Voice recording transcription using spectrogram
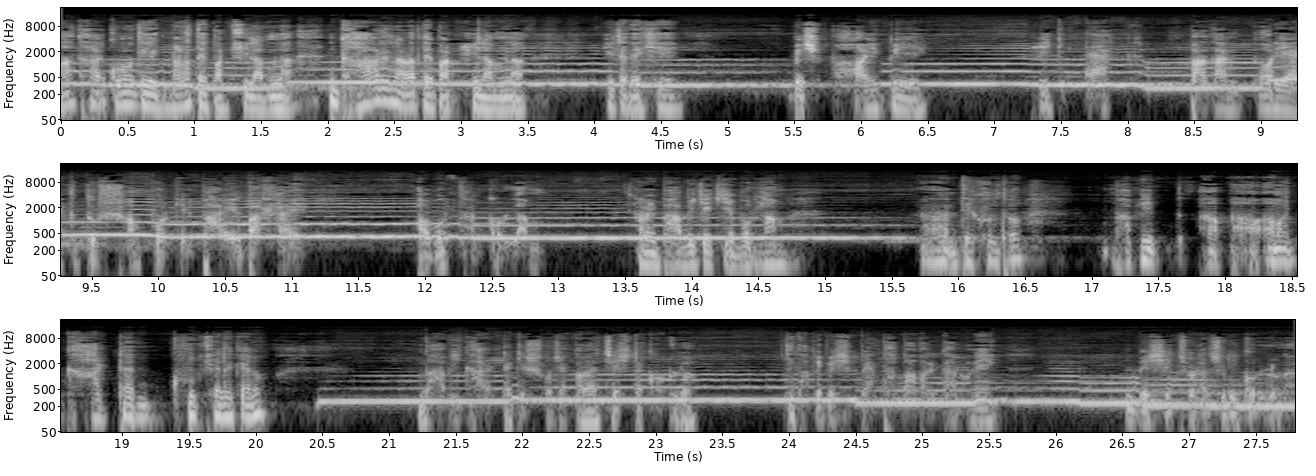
মাথা আর কোনো দিকে নাড়াতে পারছিলাম না, ঘাড় নাড়াতে পারছিলাম না। এটা দেখে বেশ ভয় পেয়ে ঠিক এক বাগান পরে এক দুঃসম্পর্কের ভাইয়ের বাসায় অবস্থান করলাম। আমি ভাবিকে গিয়ে বললাম, দেখুন তো, ভাবি আমার ঘাড়টা ঘুরছে না কেন? ভাবি ঘাড়টাকে সোজা করার চেষ্টা করল, কিন্তু আমি বেশি ব্যথা পাওয়ার কারণে বেশি চোরাচুরি করল না।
